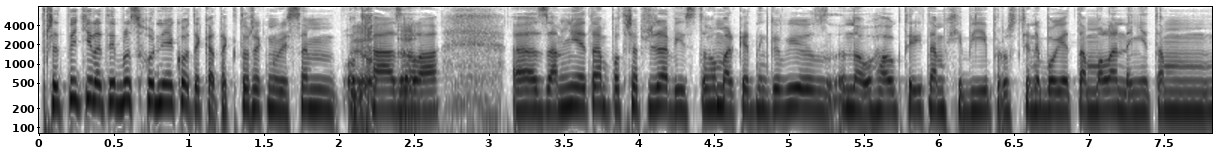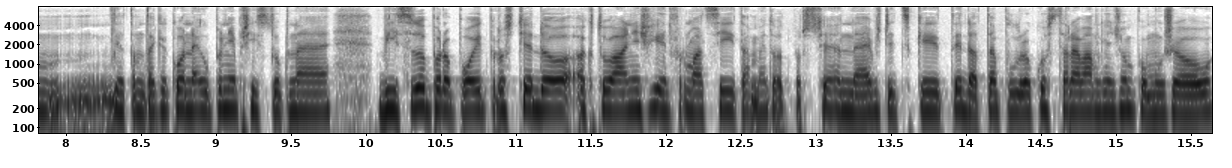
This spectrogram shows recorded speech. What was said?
před pěti lety byl schodný jako teka, tak to řeknu, když jsem odcházela. Jo, jo. Uh, za mě je tam potřeba přidat víc toho marketingového know-how, který tam chybí, prostě, nebo je tam, ale není tam, je tam tak jako neúplně přístupné. Víc to propojit prostě do aktuálnějších informací, tam je to prostě ne vždycky ty data půl roku stará vám k něčemu pomůžou.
